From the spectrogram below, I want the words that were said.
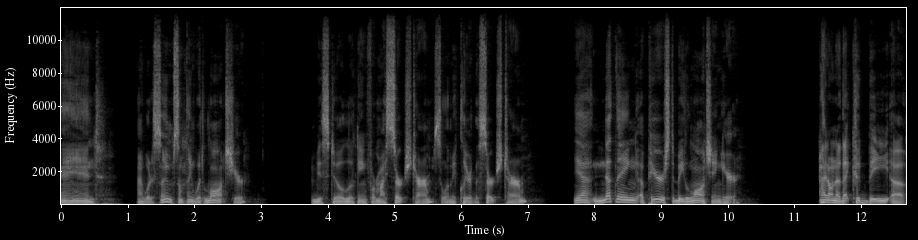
And I would assume something would launch here. Maybe it's still looking for my search term, so let me clear the search term. Yeah, nothing appears to be launching here. I don't know. That could be a,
